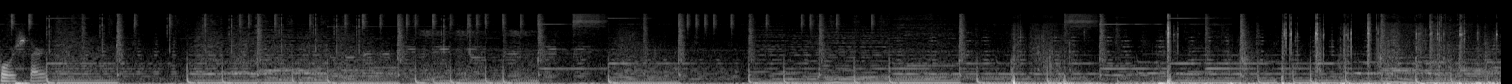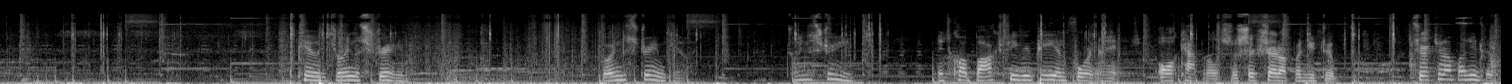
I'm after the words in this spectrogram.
before we start. Kaylee, join the stream. Join the stream, Kaylee. Join the stream. It's called Box PvP and Fortnite. All capitals. So shut up on YouTube. It up on YouTube.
